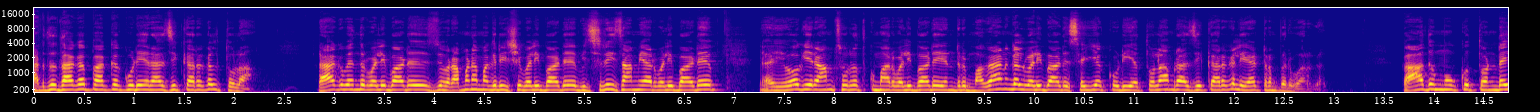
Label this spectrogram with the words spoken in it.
அடுத்ததாக பார்க்கக்கூடிய ராசிக்காரர்கள் துலாம். ராகவேந்தர் வழிபாடு ரமண மகரிஷி வழிபாடு விஸ்ரீ சாமியார் வழிபாடு யோகி ராம் சூரத்குமார் வழிபாடு என்று மகான்கள் வழிபாடு செய்யக்கூடிய துலாம் ராசிக்காரர்கள் ஏற்றம் பெறுவார்கள். காது மூக்கு தொண்டை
